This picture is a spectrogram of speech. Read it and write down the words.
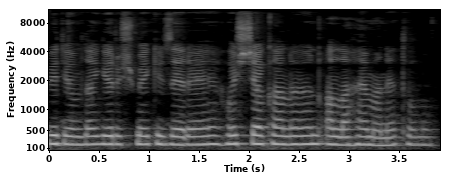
videomda görüşmek üzere. Hoşça kalın. Allah'a emanet olun.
